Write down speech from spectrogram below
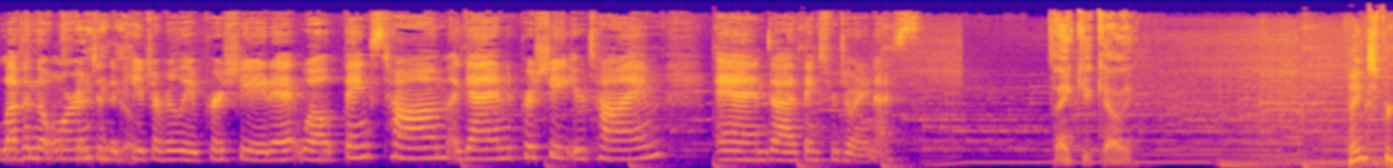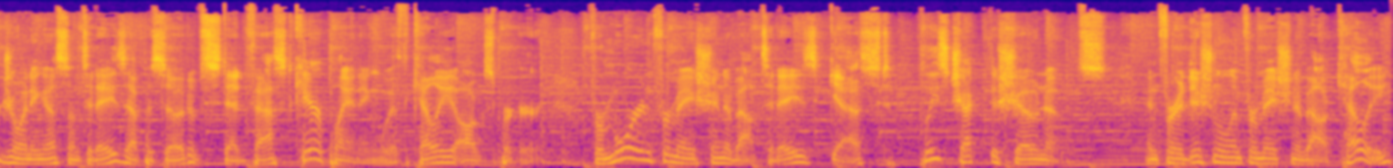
Loving the orange and the peach. I really appreciate it. Well, thanks, Tom. Again, appreciate your time. And uh, thanks for joining us. Thank you, Kelly. Thanks for joining us on today's episode of Steadfast Care Planning with Kelly Augsburger. For more information about today's guest, please check the show notes. And for additional information about Kelly,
